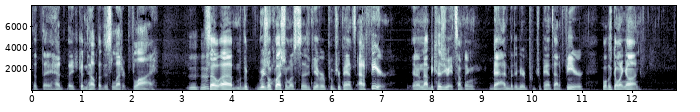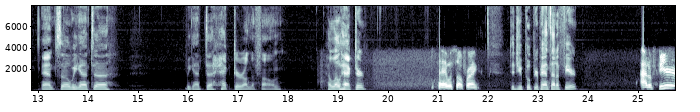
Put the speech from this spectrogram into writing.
that they had they couldn't help but just let it fly. Mhm. So uh, the original question was if you ever pooped your pants out of fear, you know, not because you ate something bad, but if you ever pooped your pants out of fear, what was going on? And so we got uh, we got uh, Hector on the phone. Hello, Hector. Hey, what's up, Frank? Did you poop your pants out of fear? Out of fear,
